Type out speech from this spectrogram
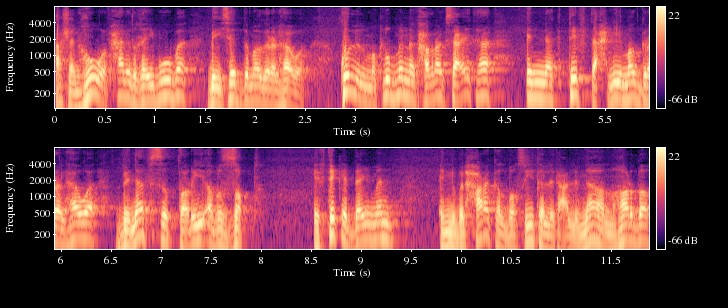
عشان هو في حالة غيبوبة بيسد مجرى الهواء كل المطلوب منك حضرتك ساعتها إنك تفتح ليه مجرى الهواء بنفس الطريقة بالظبط. افتكر دايما إنه بالحركة البسيطة اللي اتعلمناها النهارده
